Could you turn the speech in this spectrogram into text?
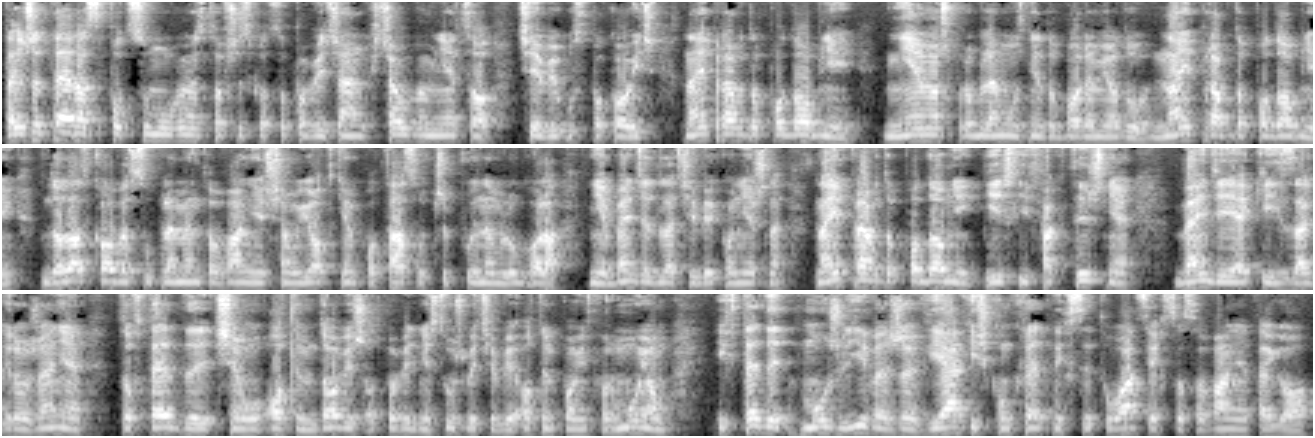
Także teraz podsumowując to wszystko, co powiedziałem, chciałbym nieco Ciebie uspokoić. Najprawdopodobniej nie masz problemu z niedoborem jodu. Najprawdopodobniej dodatkowe suplementowanie się jodkiem potasu czy płynem Lugola nie będzie dla Ciebie konieczne. Najprawdopodobniej, jeśli faktycznie będzie jakieś zagrożenie, to wtedy się o tym dowiesz, odpowiednie służby Ciebie o tym poinformują i wtedy możliwe, że w jakichś konkretnych sytuacjach stosowanie tego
